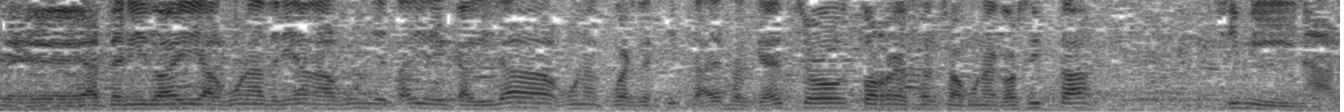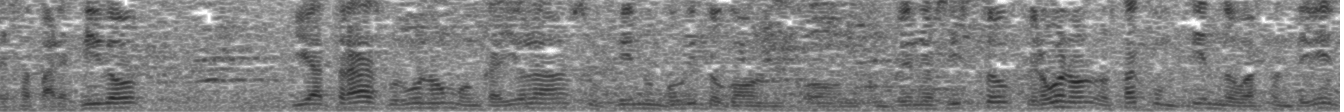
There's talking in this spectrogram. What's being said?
Eh, ha tenido ahí algún Adrián, algún detalle de calidad, alguna cuerdecita esa que ha hecho, Torres ha hecho alguna cosita, Chimi nada, desaparecido. Y atrás, pues bueno, Moncayola sufriendo un poquito con, con, con Pino Sisto, pero bueno, lo está cumpliendo bastante bien.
